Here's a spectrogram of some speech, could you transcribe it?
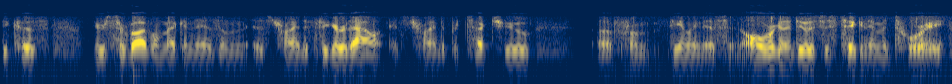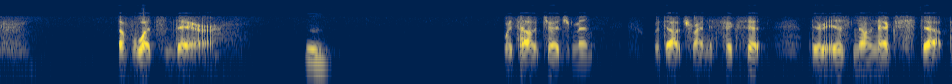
because your survival mechanism is trying to figure it out. It's trying to protect you uh, from feeling this. And all we're going to do is just take an inventory of what's there mm. without judgment, without trying to fix it. There is no next step.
